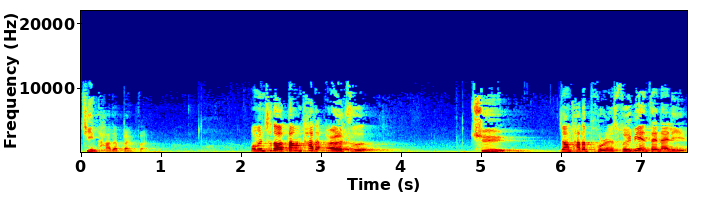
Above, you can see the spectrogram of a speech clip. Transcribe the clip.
尽他的本分。我们知道，当他的儿子去让他的仆人随便在那里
